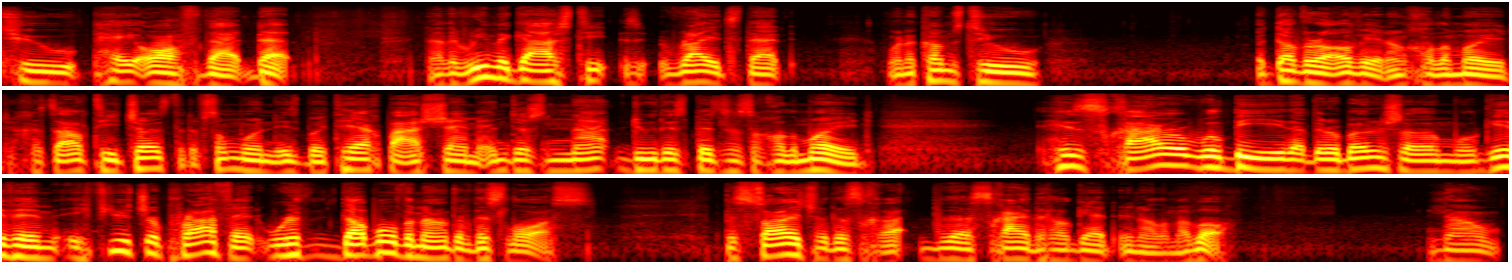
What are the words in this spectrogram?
to pay off that debt. Now the Ri Migash t- writes that when it comes to a davar avir on Cholamoid. Chazal teach us that if someone is boiteach ba'Hashem and does not do this business on Cholamoid, his schar will be that the Ribono Shel Olam will give him a future profit worth double the amount of this loss, besides for the schar, that he'll get in Olam. Now,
